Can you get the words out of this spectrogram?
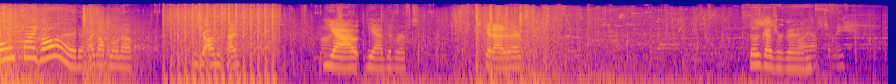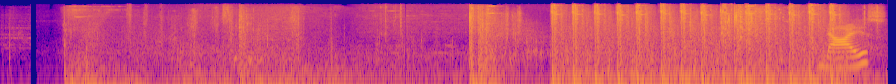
Oh my god! I got blown up. Is on the side? Yeah, yeah, good rift. Get out of there. Those guys are good. Nice.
